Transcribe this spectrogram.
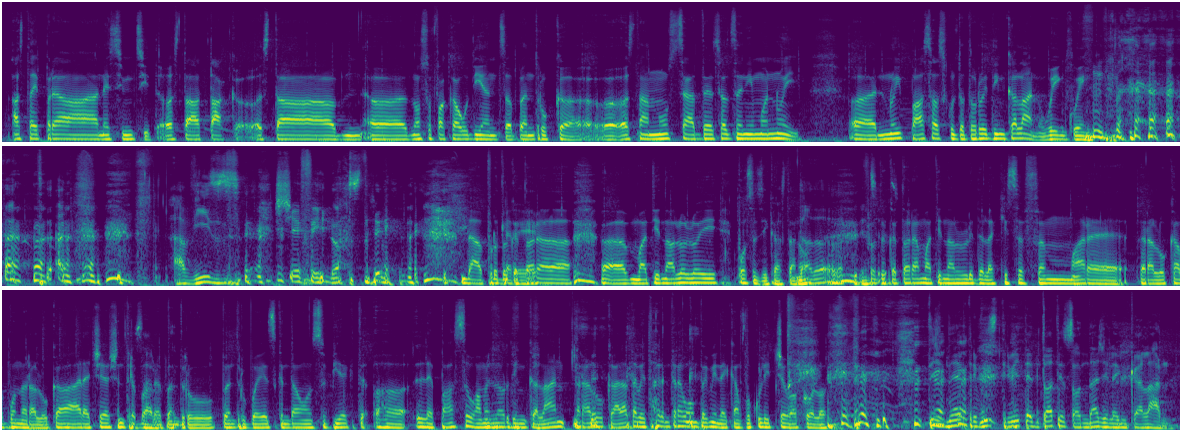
asta e prea nesimțită, ăsta atacă, ăsta uh, nu o să facă audiență pentru că uh, ăsta nu se adresează nimănui. Uh, nu-i pasă ascultătorului din Călan, wink, wink. Aviz șefei noastre. Da, producătoarea care... matinalului, pot să zic asta, nu? Da, da, da, bineînțeles. producătoarea matinalului de la Kiss FM are, Raluca, bună Raluca, are aceeași întrebare Salut. pentru, pentru băieți când au un subiect. Uh, le pasă oamenilor din Călan? Raluca, data viitoare întreabă pe mine, că am făcut liceu acolo. Deci noi ar trebui să trimitem toate sondajele în Călan.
